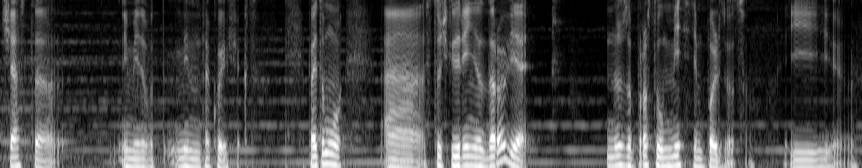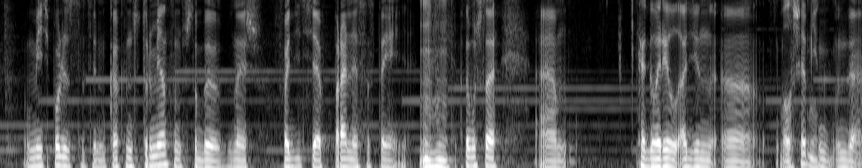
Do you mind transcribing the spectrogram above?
часто имеют вот именно такой эффект. Поэтому а, с точки зрения здоровья нужно просто уметь этим пользоваться. И уметь пользоваться этим как инструментом, чтобы, знаешь, вводить себя в правильное состояние. Мгм. Потому что, ам, как говорил один, а, Волшебник? да,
